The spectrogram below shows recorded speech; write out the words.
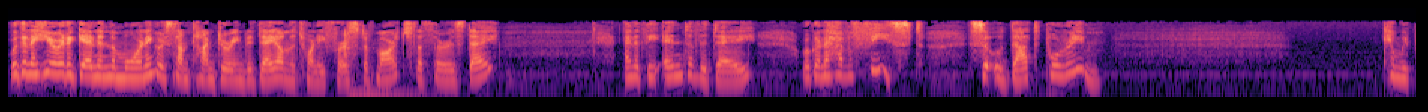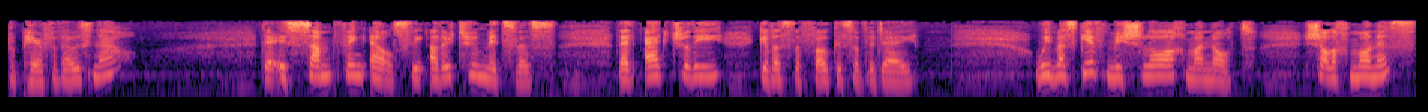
We're going to hear it again in the morning or sometime during the day on the 21st of March, the Thursday. And at the end of the day, we're going to have a feast, Seudat Purim. Can we prepare for those now? There is something else, the other two mitzvahs, that actually give us the focus of the day we must give mishloach manot, shalach mones,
